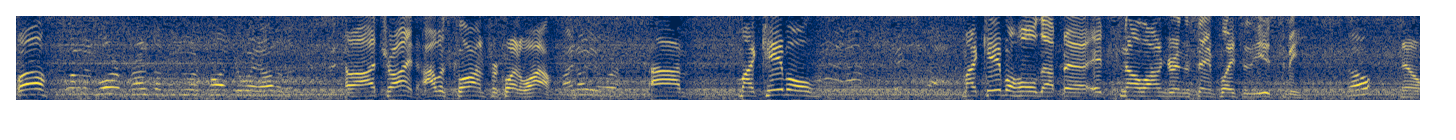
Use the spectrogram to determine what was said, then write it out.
Well, Would have been more impressive if you would have clawed your way out of it. uh, I tried. I was clawing for quite a while. I know you were. Um, my cable, my cable holdup, uh, it's no longer in the same place as it used to be. No? No.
